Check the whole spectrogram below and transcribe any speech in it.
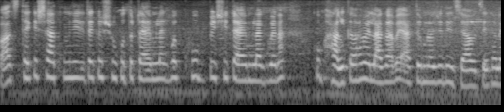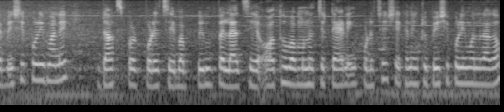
পাঁচ থেকে সাত মিনিট এটাকে শুকোতে টাইম লাগবে, খুব বেশি টাইম লাগবে না, খুব হালকাভাবে লাগাবে। আর তোমরা যদি যাও যেখানে বেশি পরিমাণে ডার্ক স্পট পড়েছে বা পিম্পল আছে অথবা মনে হচ্ছে ট্যানিং পড়েছে, সেখানে একটু বেশি পরিমাণে লাগাও।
